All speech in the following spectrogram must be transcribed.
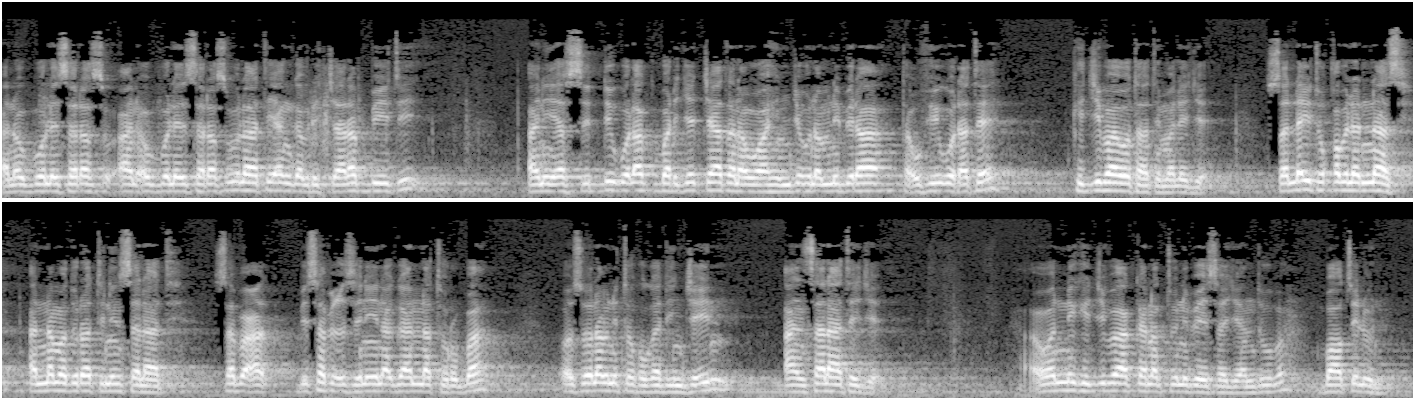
أنا أبوليس رسول أنا أبوليس رسولاتي أن قبرت ربيتي أني الصديق الأكبر جتاتنا واهن جو نمني برا توفيق ودته. كجبا وتاتي ملئ صليت قبل الناس أنما درات من صلاة سبع بسبع سنين أقانا تربة. وسنمني توكو قد جين عن صلاة جي. واني كجبا كانت نبيس جندوبة باطل آية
